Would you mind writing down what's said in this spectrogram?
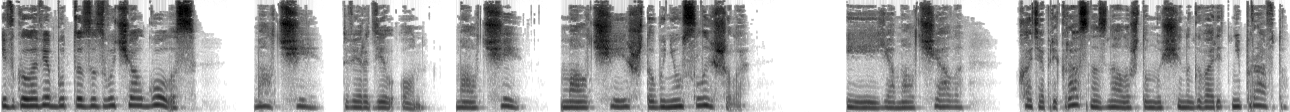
и в голове будто зазвучал голос. «Молчи», — твердил он, — «молчи». Молчи, чтобы не услышала. И я молчала, хотя прекрасно знала, что мужчина говорит неправду.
